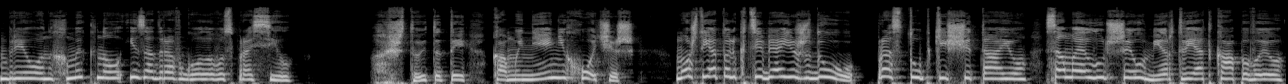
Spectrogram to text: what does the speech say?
Брион хмыкнул и, задрав голову, спросил. «Что это ты ко мне не хочешь? Может, я только тебя и жду? Проступки считаю, самое лучшее у мертвей откапываю.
